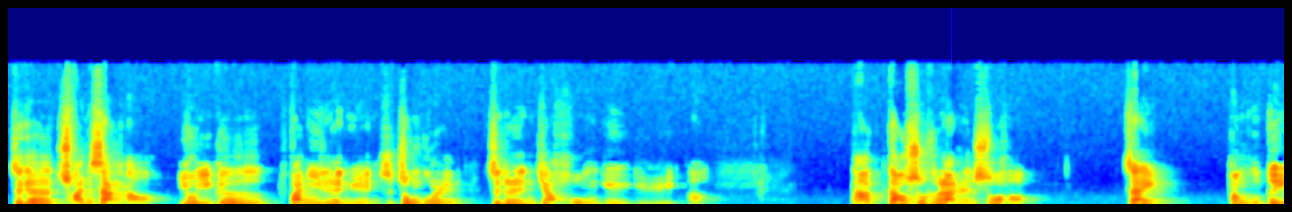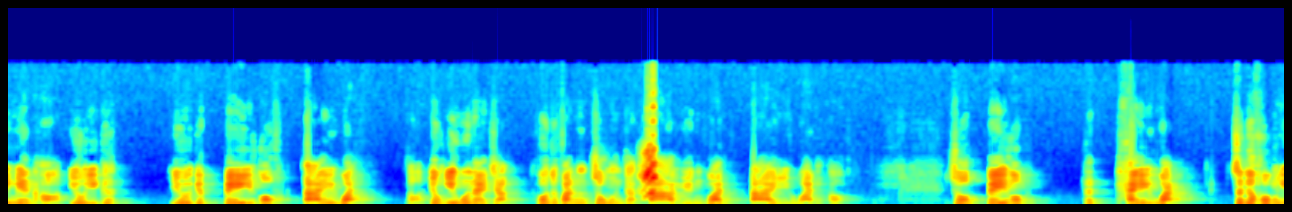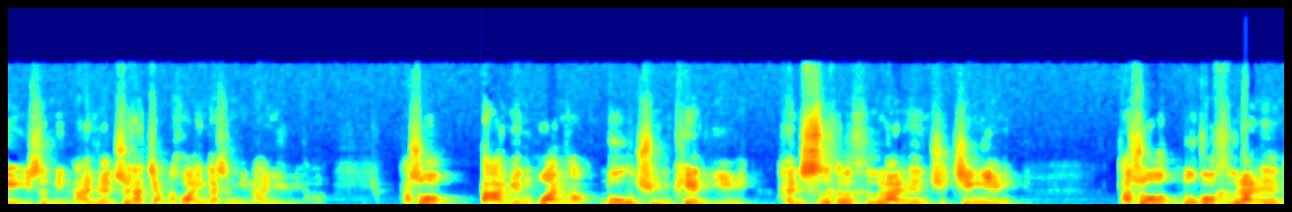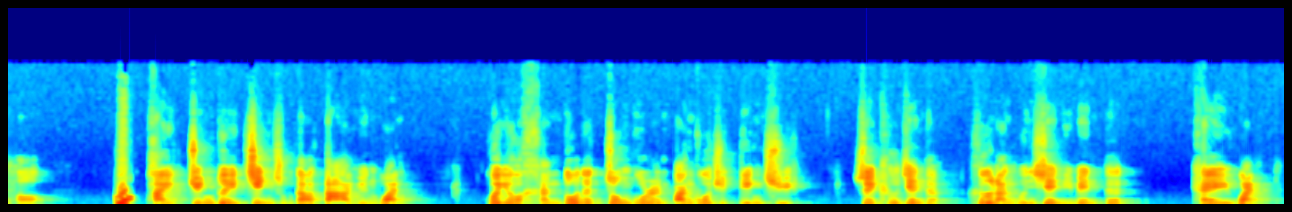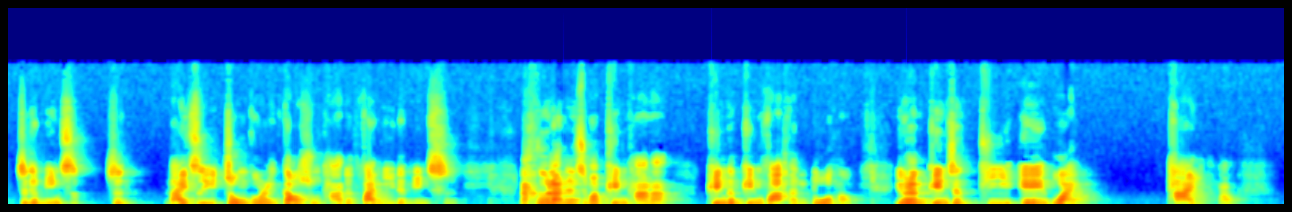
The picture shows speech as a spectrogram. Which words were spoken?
这个船上哈有一个翻译人员是中国人，这个人叫洪玉瑜啊，他告诉荷兰人说哈。在澎湖对面哈有一个有一个 Bay of Taiwan 啊，用英文来讲或者翻成中文叫大圆湾台湾哈。说 Bay of 的 Taiwan，这个红玉宇是闽南人，所以他讲的话应该是闽南语哈。他说大圆湾哈鹿群片野，很适合荷兰人去经营。他说如果荷兰人哈。派军队进驻到大圆湾，会有很多的中国人搬过去定居，所以可见的荷兰文献里面的台湾这个名字是来自于中国人告诉他的翻译的名词。那荷兰人怎么拼它呢？拼的拼法很多哈，有人拼成 T A Y，泰啊，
